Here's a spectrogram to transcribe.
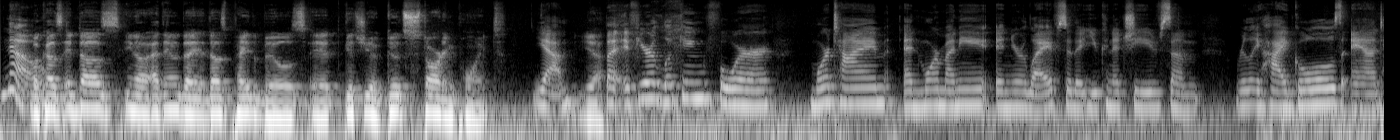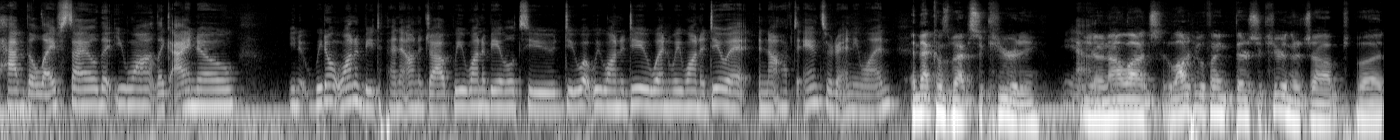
No. Because it does, you know, at the end of the day, it does pay the bills. It gets you a good starting point. Yeah. Yeah. But if you're looking for more time and more money in your life so that you can achieve some really high goals and have the lifestyle that you want, like I know, you know, we don't want to be dependent on a job. We want to be able to do what we want to do when we want to do it and not have to answer to anyone. And that comes back to security. Yeah. You know, not a lot. Of, a lot of people think they're secure in their jobs, but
